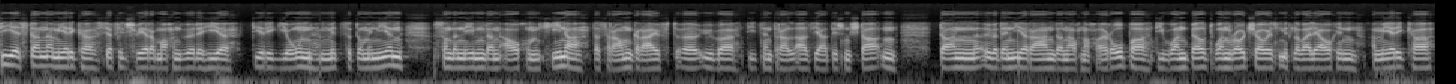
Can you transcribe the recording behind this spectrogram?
die es dann Amerika sehr viel schwerer machen würde, hier die Region mit zu dominieren, sondern eben dann auch um China, das Raum greift äh, über die zentralasiatischen Staaten, dann über den Iran, dann auch nach Europa. Die One Belt, One Road Show ist mittlerweile auch in Amerika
